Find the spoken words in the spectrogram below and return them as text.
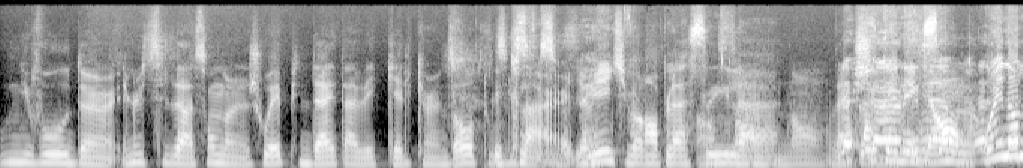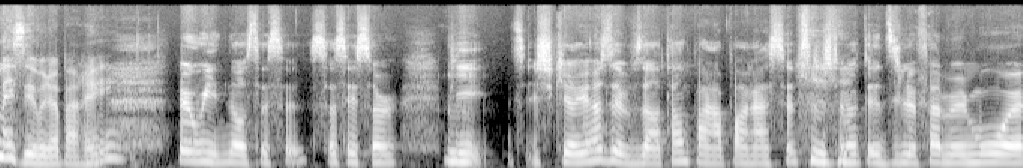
au niveau de l'utilisation d'un jouet puis d'être avec quelqu'un d'autre. C'est aussi. clair. Il n'y a rien qui va remplacer Ensemble, la, non, La la chair connexion. Oui, non, mais c'est vrai pareil. Ben oui, non, c'est ça. Ça, c'est sûr. Puis, je suis curieuse de vous entendre par rapport à ça, parce que justement, tu as dit le fameux mot euh,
